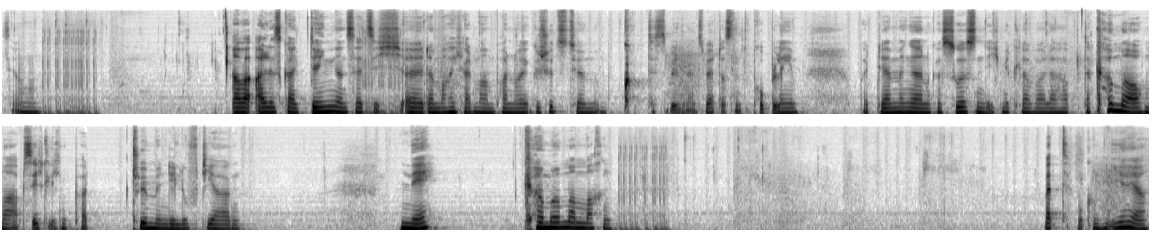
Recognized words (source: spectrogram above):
So. Aber alles kein Ding, dann setze ich, äh, dann mache ich halt mal ein paar neue Geschütztürme. Um Gottes Willen, als wäre das ein Problem. Bei der Menge an Ressourcen, die ich mittlerweile habe, da kann man auch mal absichtlich ein paar Türme in die Luft jagen. Ne? Kann man mal machen. Was? Wo kommt denn ihr her?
